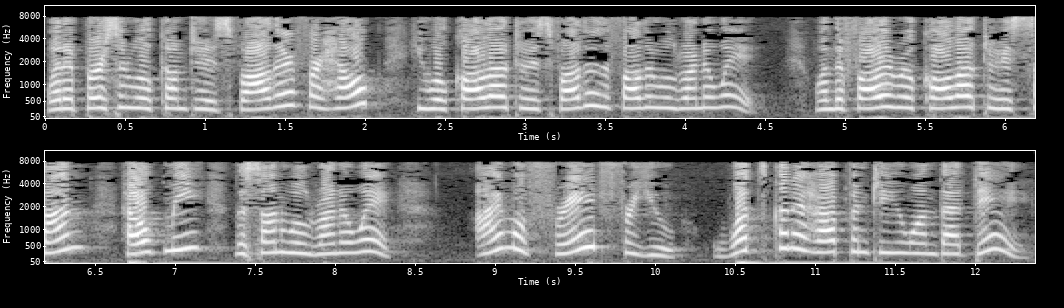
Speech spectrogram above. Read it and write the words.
When a person will come to his father for help, he will call out to his father, the father will run away. When the father will call out to his son, help me, the son will run away. I'm afraid for you. What's going to happen to you on that day?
